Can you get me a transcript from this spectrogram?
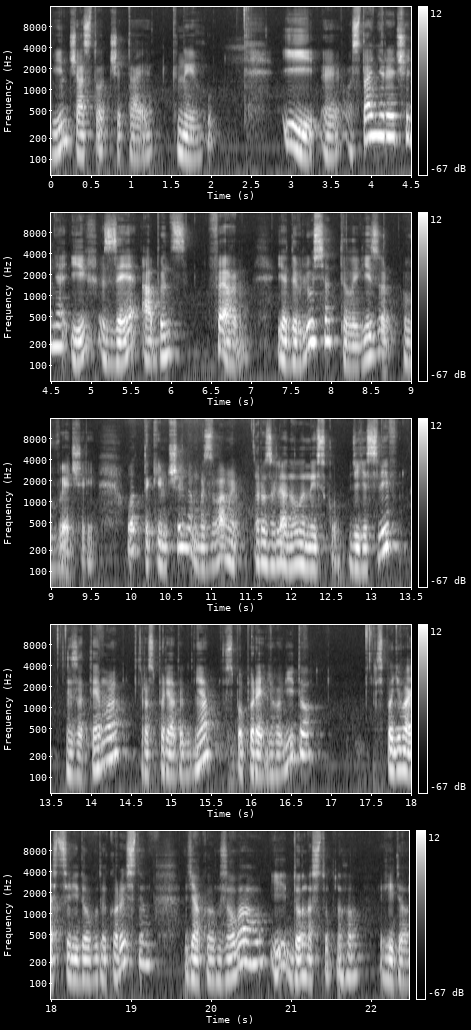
Він часто читає книгу. І е, останнє речення Ich sehe abends fern. Я дивлюся телевізор ввечері. От таким чином ми з вами розглянули низку дієслів за темою розпорядок дня з попереднього відео. Сподіваюсь, це відео буде корисним. Дякую вам за увагу і до наступного відео.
